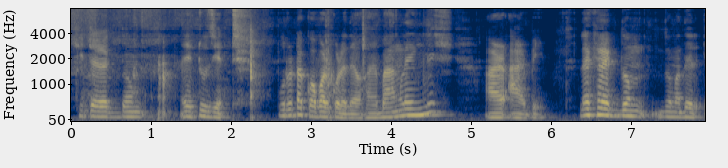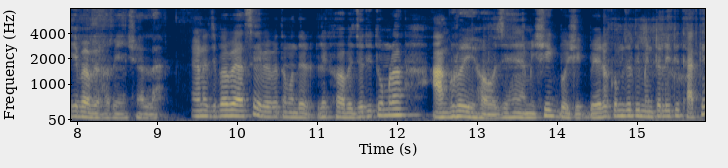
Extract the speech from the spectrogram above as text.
শিটের একদম এ টু জেড পুরোটা কভার করে দেওয়া হয়। বাংলা, ইংলিশ আর আরবি। লেখা একদম তোমাদের এভাবে হবে ইনশাল্লাহ এখানে যেভাবে আছে এভাবে তোমাদের লেখা হবে। যদি তোমরা আগ্রহী হও যে হ্যাঁ আমি শিখব শিখব। এরকম যদি মেন্টালিটি থাকে,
